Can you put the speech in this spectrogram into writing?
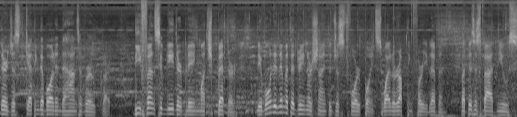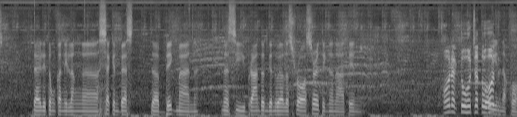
They're just getting the ball in the hands of Earl Clark. Defensively, they're playing much better. They've only limited Rain Shine to just 4 points while erupting for 11. But this is bad news dahil itong kanilang uh, second best uh, big man na si Brandon Ganuelas Rosser. Tignan natin. Oh, nagtuhod sa tuhod. Uy, nako.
